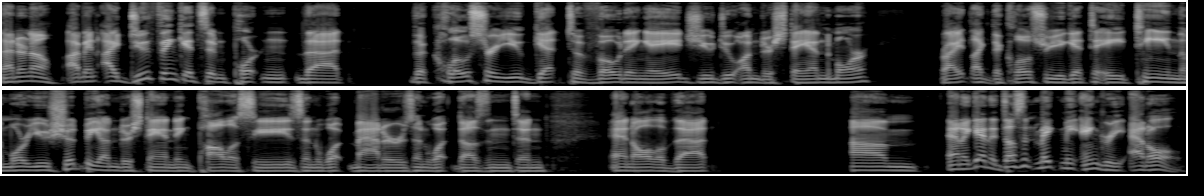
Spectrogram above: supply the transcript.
I don't know. I mean, I do think it's important that the closer you get to voting age, you do understand more, right? Like the closer you get to 18, the more you should be understanding policies and what matters and what doesn't and and all of that. Um, and again, it doesn't make me angry at all.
